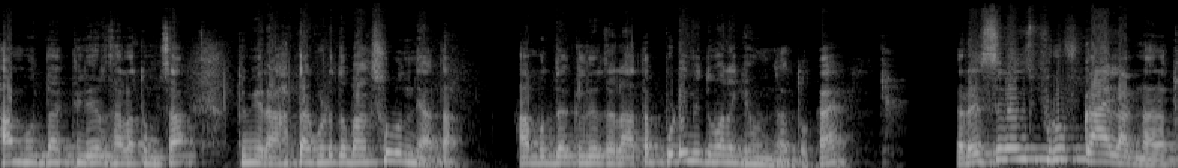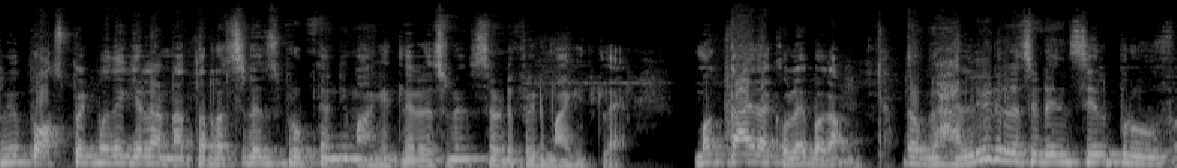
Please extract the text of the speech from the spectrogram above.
हा मुद्दा क्लिअर झाला तुमचा. तुम्ही राहता कुठे? तो भाग सोडून द्या आता. हा मुद्दा क्लिअर झाला. आता पुढे मी तुम्हाला घेऊन जातो. काय? रेसिडेन्स प्रूफ काय लागणार? तुम्ही प्रॉस्पेक्टमध्ये गेला ना तर रेसिडेन्स प्रूफ त्यांनी मागितलंय. रेसिडेन्स सर्टिफिकेट मागितलंय. मग काय दाखवलंय बघा. The valid residential proof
